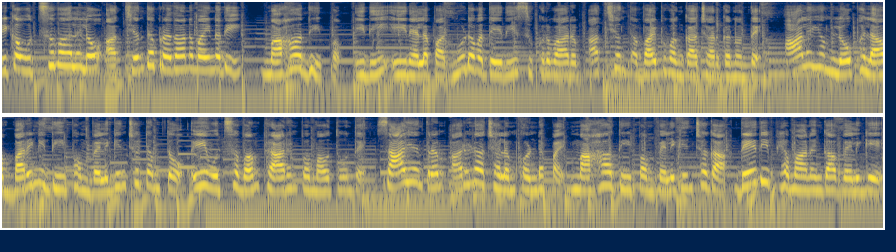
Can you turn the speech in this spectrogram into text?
ఇక ఉత్సవాలలో అత్యంత ప్రధానమైనది మహాదీపం. ఇది ఈ నెల పదమూడవ తేదీ శుక్రవారం అత్యంత వైభవంగా జరగనుంది. ఆలయం లోపల భరిణి దీపం వెలిగించటంతో ఈ ఉత్సవం ప్రారంభమవుతోంది. సాయంత్రం అరుణాచలం కొండపై మహాదీపం వెలిగించగా దేదీప్యమానంగా వెలిగే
